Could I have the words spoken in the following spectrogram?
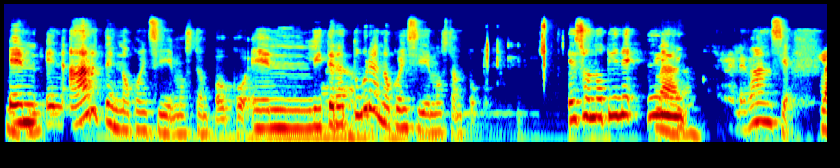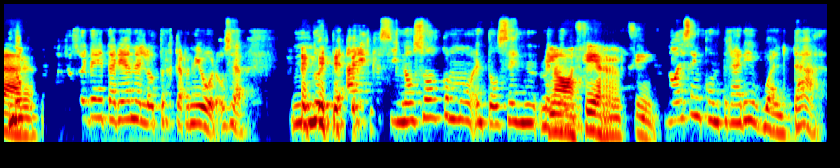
En, en arte no coincidimos tampoco, en literatura no coincidimos tampoco. Eso no tiene ninguna relevancia. Claro. yo soy vegetariana, el otro es carnívoro, o sea, no es que, si no sos como, entonces... no, cierto, sí. No es encontrar igualdad.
